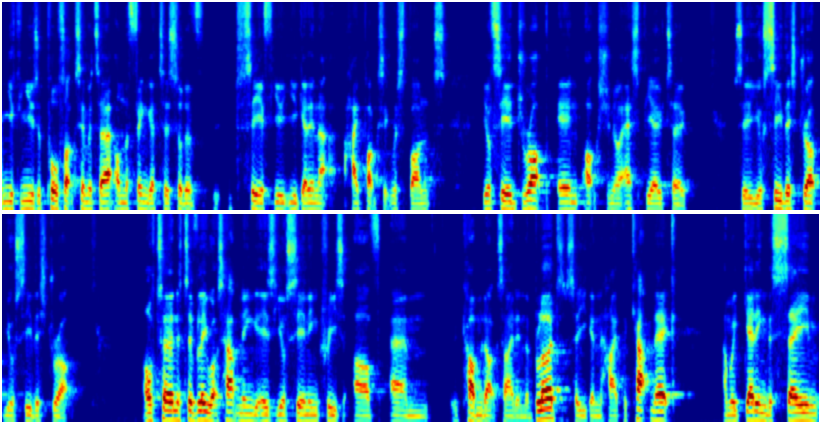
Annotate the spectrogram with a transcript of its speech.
and you can use a pulse oximeter on the finger to sort of see if you, you're getting that hypoxic response. You'll see a drop in oxygen or SpO2. So you'll see this drop, you'll see this drop. Alternatively, what's happening is you'll see an increase of um, carbon dioxide in the blood, so you're getting hypercapnic, and we're getting the same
